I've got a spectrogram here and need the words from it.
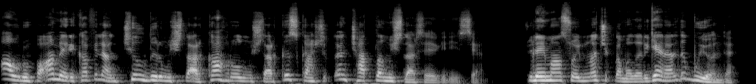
Avrupa, Amerika filan çıldırmışlar, kahrolmuşlar, kıskançlıktan çatlamışlar sevgili izleyenler. Süleyman Soylu'nun açıklamaları genelde bu yönde.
